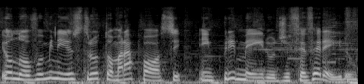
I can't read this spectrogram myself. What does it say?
e o novo ministro tomará posse em 1 de fevereiro.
